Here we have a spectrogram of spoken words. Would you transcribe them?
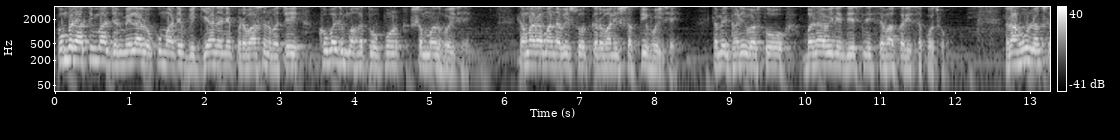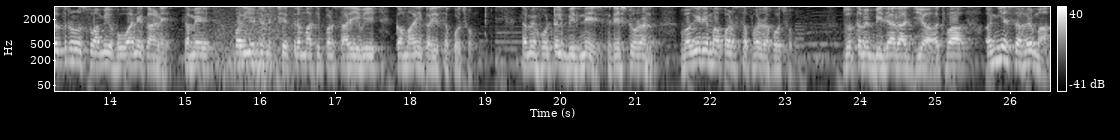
કુંભ રાશિમાં જન્મેલા લોકો માટે વિજ્ઞાન અને પ્રવાસન વચ્ચે ખૂબ જ મહત્વપૂર્ણ સંબંધ હોય છે. તમારામાં નવી શોધ કરવાની શક્તિ હોય છે. તમે ઘણી વસ્તુઓ બનાવીને દેશની સેવા કરી શકો છો. રાહુ નક્ષત્રનો સ્વામી હોવાને કારણે તમે પર્યટન ક્ષેત્રમાંથી પણ સારી એવી કમાણી કરી શકો છો. તમે હોટલ, બિઝનેસ, રેસ્ટોરન્ટ વગેરેમાં પણ સફળ રહો છો. જો તમે બીજા રાજ્ય અથવા અન્ય શહેરમાં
